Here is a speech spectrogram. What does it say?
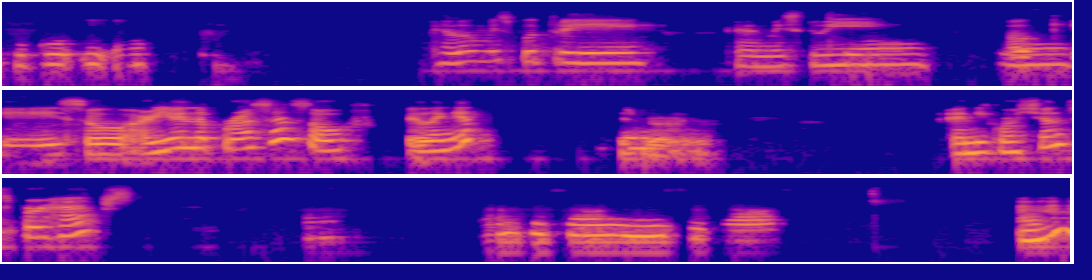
Buku IF. Hello, Miss Putri and Miss Dwi. Yeah, yeah. Okay, so are you in the process of filling it? Yeah. Any questions, perhaps? I'm so sorry, Miss, mm -hmm.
